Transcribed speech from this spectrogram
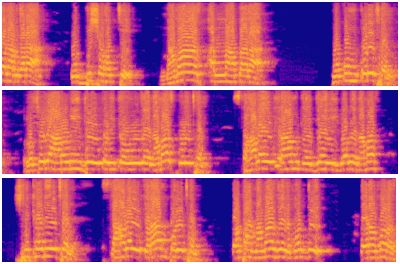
বলার দ্বারা উদ্দেশ্য হচ্ছে নামাজ আল্লাহ তাআলা হুকুম করেছেন। রসুল আরবি যে তরিকা অনুযায়ী নামাজ পড়েছেন সাহাবাই কেরামকে যে এইভাবে নামাজ শিক্ষা দিয়েছেন সাহাবাই কেরাম পড়েছেন, তথা নামাজের মধ্যে তেরো ফরজ,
